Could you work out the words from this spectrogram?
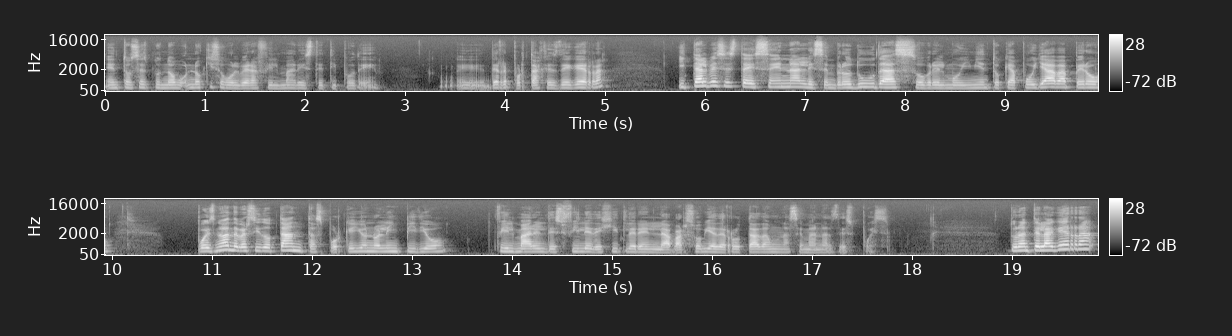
Entonces, pues no, quiso volver a filmar este tipo de, eh, de reportajes de guerra. Y tal vez esta escena le sembró dudas sobre el movimiento que apoyaba, pero pues no han de haber sido tantas, porque ello no le impidió filmar el desfile de Hitler en la Varsovia derrotada unas semanas después. Durante la guerra,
